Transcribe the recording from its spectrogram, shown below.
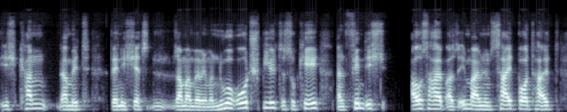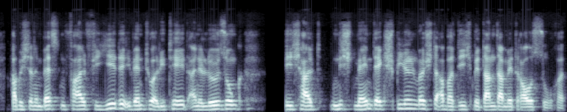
ich kann damit, wenn ich jetzt, sagen wir mal, wenn man nur rot spielt, ist okay, dann finde ich außerhalb, also in meinem Sideboard halt, habe ich dann im besten Fall für jede Eventualität eine Lösung, die ich halt nicht Main Deck spielen möchte, aber die ich mir dann damit raussuche.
